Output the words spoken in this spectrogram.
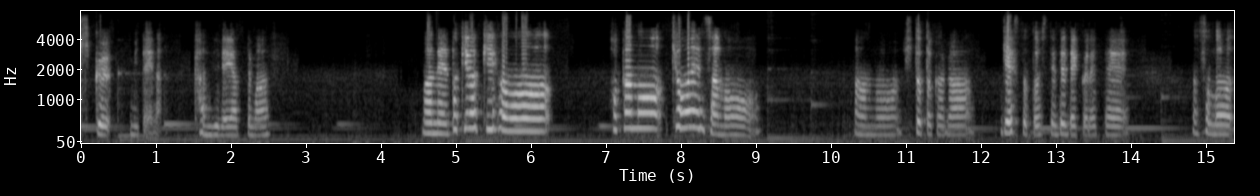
聞く、みたいな感じでやってます。まあね、時々その、他の共演者の、あの、人とかが、ゲストとして出てくれて、その、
